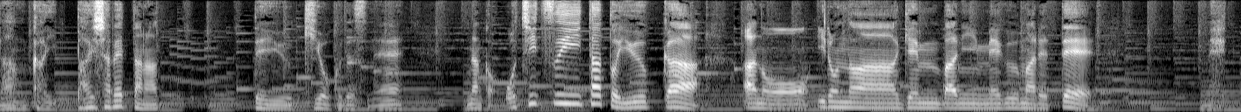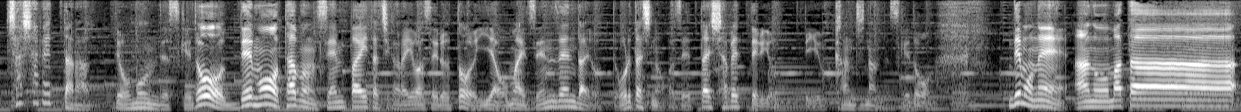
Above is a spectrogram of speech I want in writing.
なんかいっぱい喋ったなっていう記憶ですね。なんか落ち着いたというかあのいろんな現場に恵まれてめっちゃ喋ったなって思うんですけどでも多分先輩たちから言わせるといやお前全然だよって俺たちの方が絶対喋ってるよっていう感じなんですけど。でもねあのまた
